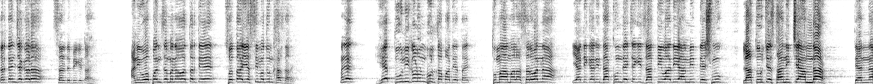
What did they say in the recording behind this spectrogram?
तर त्यांच्याकडं सर्टिफिकेट आहे. आणि ओपनचं म्हणावं तर ते स्वतः एस सीमधून खासदार आहे म्हणजे हे दोन्हीकडून भूलतापात येत देत आहेत. तुम्हा आम्हाला सर्वांना या ठिकाणी दाखवून द्यायचे की जातीवादी अमित देशमुख लातूरचे स्थानिकचे आमदार त्यांना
